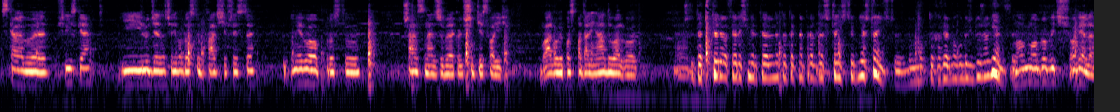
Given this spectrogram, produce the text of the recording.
skały były śliskie i ludzie zaczęli po prostu pchać się wszyscy. I nie było po prostu szansy nawet, żeby jakoś szybciej schodzić. Bo albo by pospadali na dół, albo... e, Czyli te cztery ofiary śmiertelne to tak naprawdę szczęście w nieszczęściu, bo mo- tych ofiar mogło być dużo więcej. no mogło być o wiele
